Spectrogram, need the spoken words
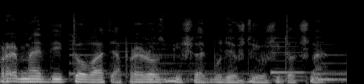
premeditovať a prerozmýšľať bude vždy užitočné.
